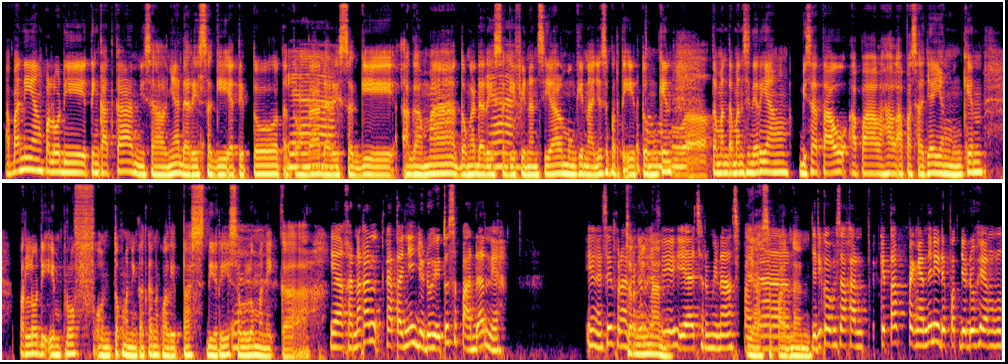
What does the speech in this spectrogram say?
apa nih yang perlu ditingkatkan misalnya dari segi attitude atau Ya. enggak dari segi agama atau enggak dari Ya. segi finansial mungkin aja seperti itu. Betul. Mungkin teman-teman sendiri yang bisa tahu apa hal-hal apa saja yang mungkin perlu diimprove untuk meningkatkan kualitas diri Ya. sebelum menikah. Ya karena kan katanya jodoh itu sepadan ya. Iya gak sih pernah Cerminan. gak sih? Ya cerminan sepadan. Ya, sepadan. Jadi kalau misalkan kita pengennya nih dapat jodoh yang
